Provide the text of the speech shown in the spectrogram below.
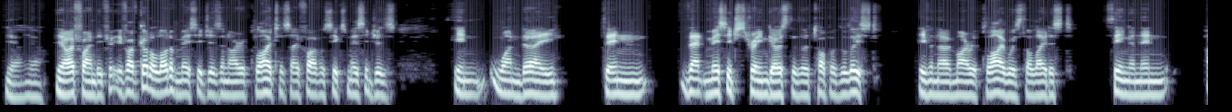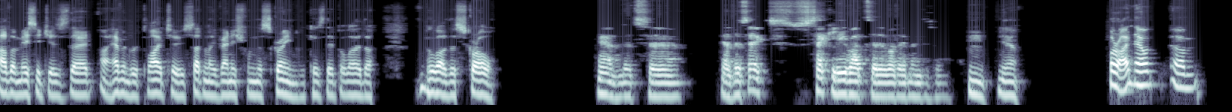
Yeah, yeah. Yeah, I find if, if I've got a lot of messages and I reply to say five or six messages in one day, then that message stream goes to the top of the list, even though my reply was the latest thing. And then other messages that I haven't replied to suddenly vanish from the screen because they're below the below the scroll. Yeah, that's uh, yeah, that's exactly what uh, what I meant to say. Mm, yeah. All right, now um,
